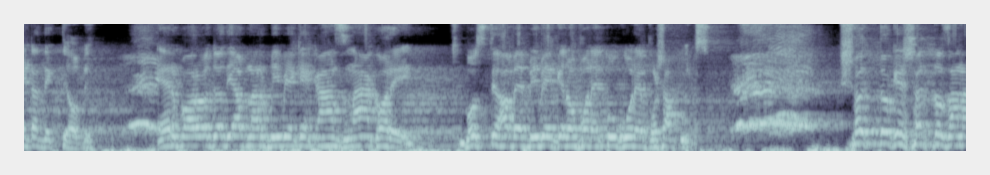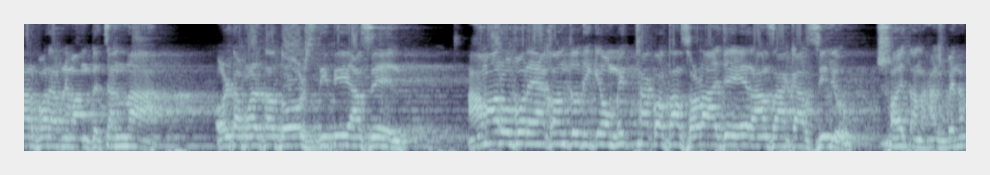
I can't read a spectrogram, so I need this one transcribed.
এটা দেখতে হবে। এরপরও যদি আপনার বিবেকে কাজ না করে বুঝতে হবে বিবেকের ওপরে কুকুরে পোশাক করছে সত্যকে সত্য জানার পরে আপনি মানতে চান না। উল্টা পাল্টা দোষ দিতেই আছেন। আমার উপরে এখন যদি কেউ মিথ্যা কথা ছড়ায় যে এ রাজাকার ছিল, শয়তান হাসবে না?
